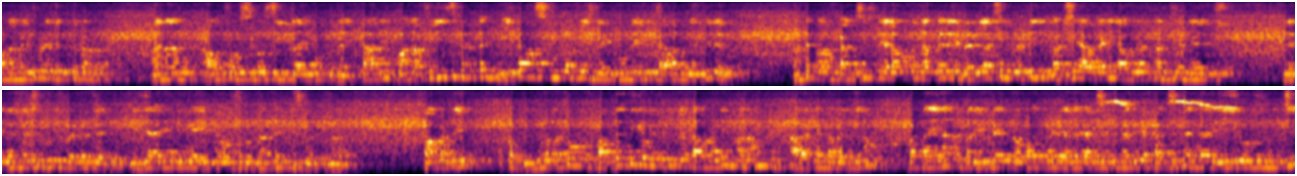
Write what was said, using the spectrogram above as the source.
మన మిత్రుడే చెప్తున్నాడు అన్న ఆల్ఫోర్స్లో సీట్లు అయిపోతున్నాయి. కానీ మన ఫీజు కంటే మిగతా స్కూల్లో ఫీజు ఎక్కువ ఉండేది చాలా మంది లేదు అంటే మనం కన్సిషన్ ఎలా ఉంటుందంటే నేను రెండు లక్షలు పెట్టి లక్ష యాభైని యాభై వేలు కన్సెషన్ చేయొచ్చు. నేను రెండు లక్షలు ఫీజు పెట్టట్లేదు. నిజాయితీగా ఎంత అవసరం ఉందంటే ఫీజు పెడుతున్నాను. కాబట్టి ఒక విలువలతో ఒక పద్ధతిగా వెళ్తున్నాం కాబట్టి మనం ఆ రకంగా వెళ్తున్నాం. బట్ అయినా మరి ఇప్పుడే ప్రభాస్ రెడ్డి అన్న గారు చెప్పినట్టుగా ఖచ్చితంగా ఈ రోజు నుంచి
